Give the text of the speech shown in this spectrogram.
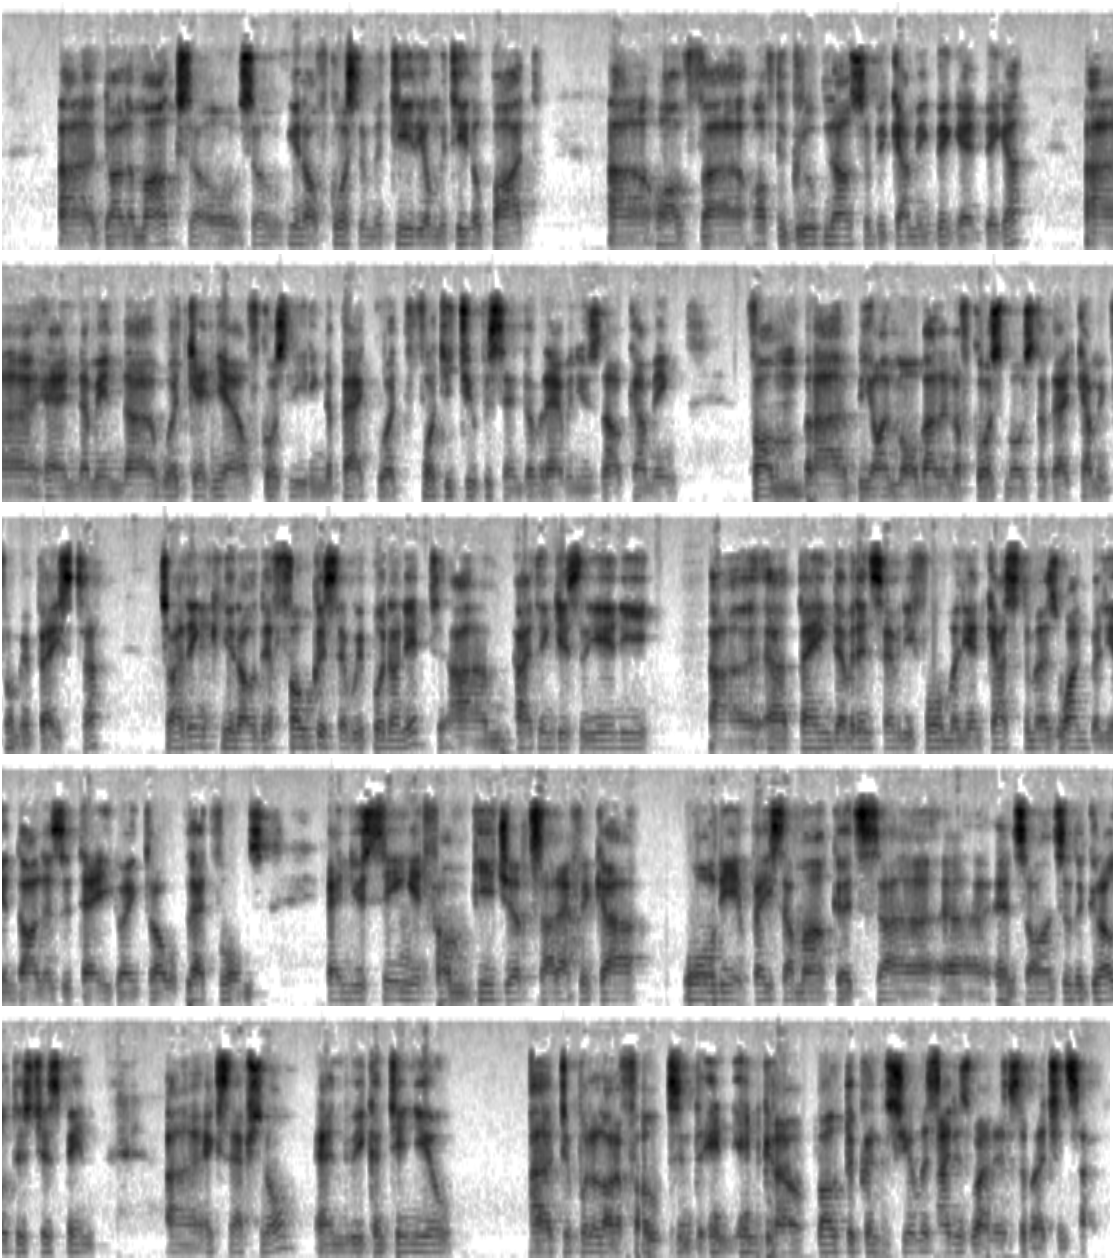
dollar mark. So so you know of course the material material part of of the group now so becoming bigger and bigger. Uh, and I mean, uh, with Kenya, of course, leading the pack with 42% of revenues now coming from uh, beyond mobile, and of course, most of that coming from M-Pesa. So I think you know the focus that we put on it, um, I think, is really uh, uh, paying dividends. 74 million customers, one billion dollars a day going to our platforms, and you're seeing it from Egypt, South Africa, all the M-Pesa markets, uh, uh, and so on. So the growth has just been uh, exceptional, and we continue. Uh, to put a lot of focus in, in, in growth, both the consumer side as well as the merchant side.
